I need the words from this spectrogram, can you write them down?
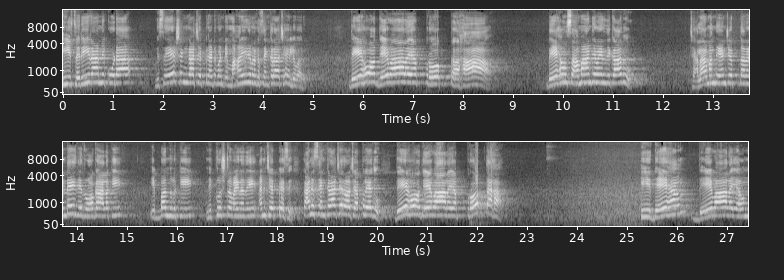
ఈ శరీరాన్ని కూడా విశేషంగా చెప్పినటువంటి మహనీయుడు మనకు శంకరాచార్యులు వారు. దేహో దేవాలయ ప్రోక్త. దేహం సామాన్యమైనది కాదు. చాలామంది ఏం చెప్తున్నారంటే ఇది రోగాలకి ఇబ్బందులకి నికృష్టమైనది అని చెప్పేసి. కానీ శంకరాచార్య చెప్పలేదు. దేహో దేవాలయ ప్రోక్త. ఈ దేహం దేవాలయం.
